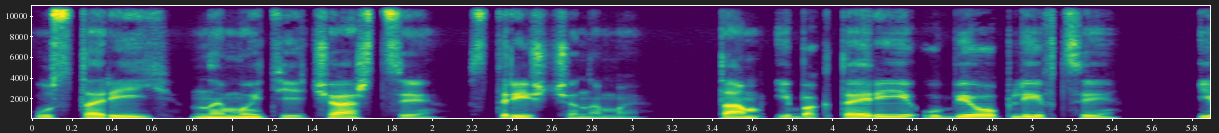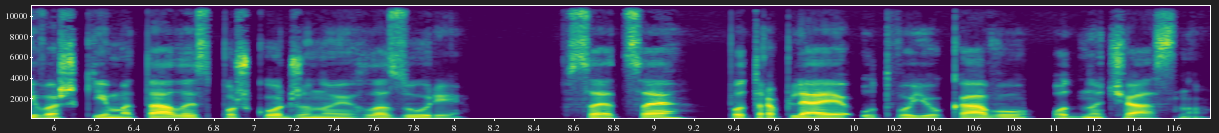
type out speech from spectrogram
У старій немитій чашці з тріщинами там і бактерії у біоплівці, і важкі метали з пошкодженої глазурі. Все це потрапляє у твою каву одночасно.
